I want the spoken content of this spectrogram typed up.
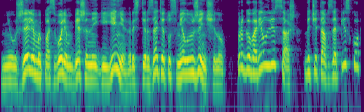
«Неужели мы позволим бешеной гиене растерзать эту смелую женщину?» Проговорил Лисаж, дочитав записку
